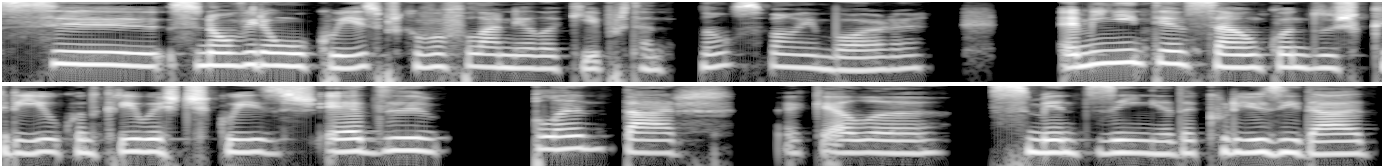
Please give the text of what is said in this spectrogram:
se, se não viram o quiz, porque eu vou falar nele aqui, portanto não se vão embora. A minha intenção quando os crio, quando crio estes quizzes, é de plantar aquela sementezinha da curiosidade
